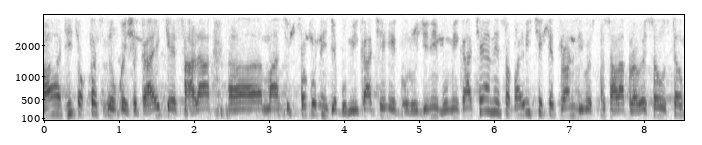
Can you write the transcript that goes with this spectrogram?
જી, ચોક્કસ એવું કહી શકાય કે શાળામાં શિક્ષકોની જે ભૂમિકા છે એ ગુરુજીની ભૂમિકા છે અને સ્વાભાવિક છે કે ત્રણ દિવસનો શાળા પ્રવેશોત્સવ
